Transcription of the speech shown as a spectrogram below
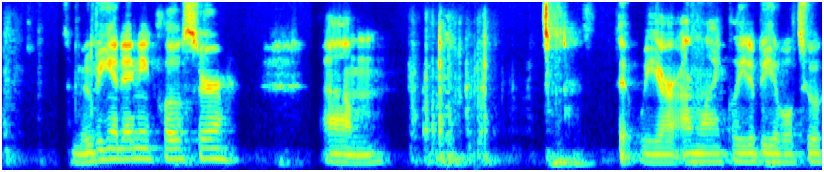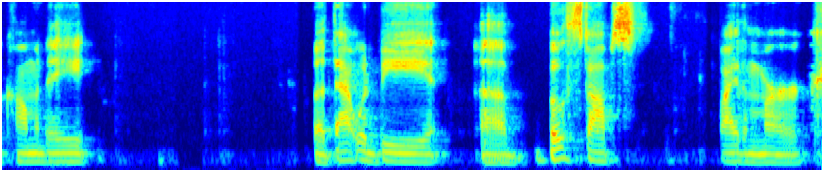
to moving it any closer um, that we are unlikely to be able to accommodate. But that would be uh, both stops by the Merc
